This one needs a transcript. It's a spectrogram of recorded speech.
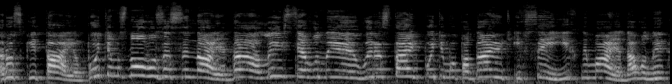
розквітає. Потім знову засинає. Да? Листя вони виростають, потім опадають і все, їх немає. Да? Вони,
